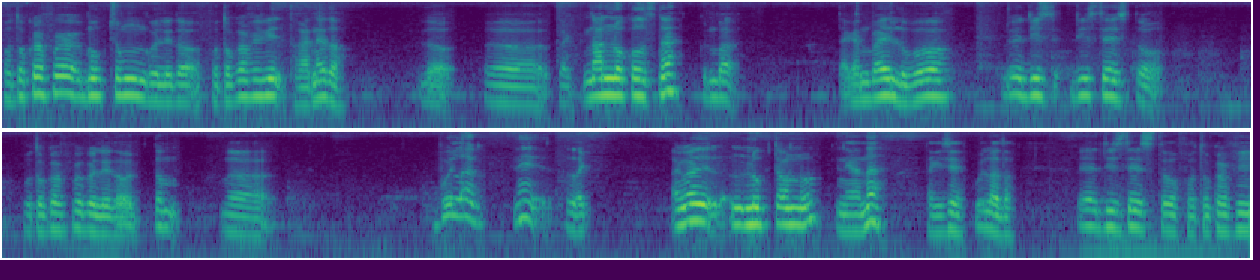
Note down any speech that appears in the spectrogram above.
photographer mukchung gole the photography bi thane the the uh, like non locals না কোনোবা তাকান বাই ল'ব দিছ দিছ ফটোগ্ৰাফাৰ কৰিলে তো একদম পইলা এনে লাইক আমি হ'ল এনে না থাকিছে ব্ৰইলাৰটো এ দিছ ষ্টেজটো ফটোগ্ৰাফি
